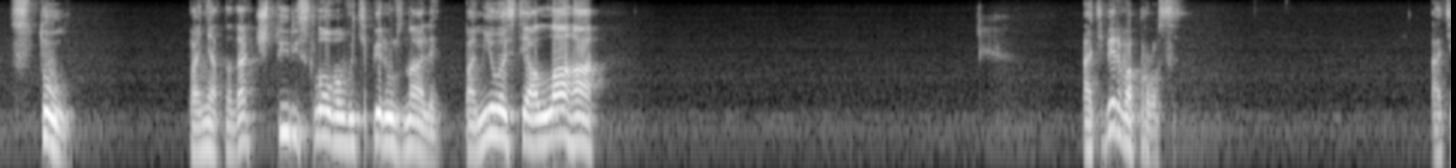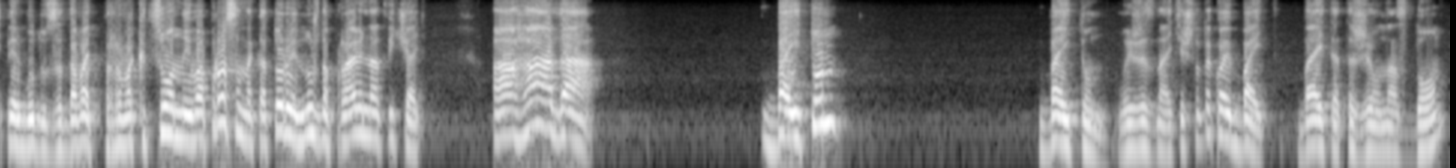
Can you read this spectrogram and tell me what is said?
– стул. Понятно, да? Четыре слова вы теперь узнали. По милости Аллаха, А теперь вопросы. А теперь буду задавать провокационные вопросы, на которые нужно правильно отвечать. Ага, да. بيتٌ. بيتٌ. Вы же знаете, что такое بيت. بيت это же у нас дом.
